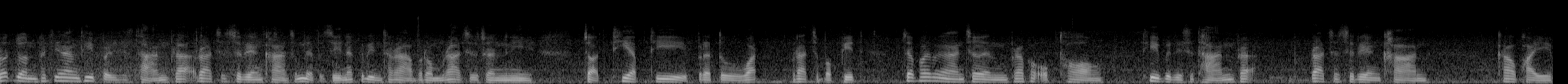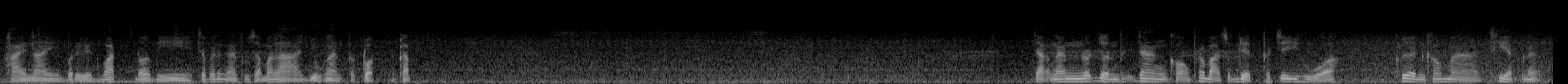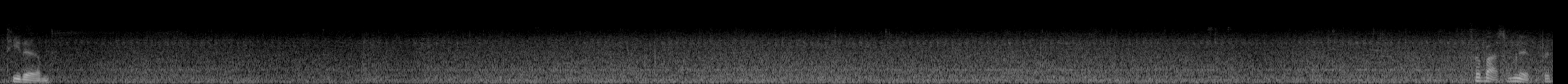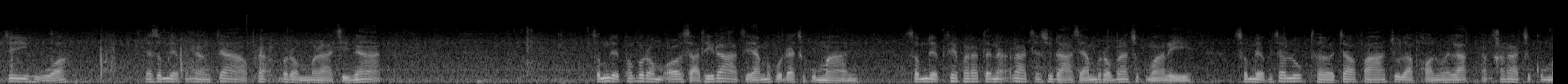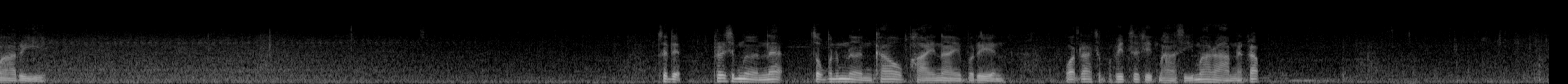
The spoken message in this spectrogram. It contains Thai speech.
รถยนต์พระที่นั่งที่ประดิษฐานพระราชเสรียงคารสมเด็จพระศรีนครินทราบรมราชชนนี จอดเทียบที่ประตูวัดราชบพิตรเจ้าพนักงานเชิญพระพระอบทองที่ประดิษฐานพระราชเสรียงคารเข้าภายภายในบริเวณวัด โดยมีเจ้าพนักงานผู้สามาลาอยู่งานปรากฏนะครับจากนั้นรถยนต์พระที่นั่งของพระบาทสมเด็จพระเจ้าอยู่หัว เพื่อนเข้ามาเทียบนะที่เดิม พระบาทสมเด็จพระเจ้าอยู่หัว และสมเด็จพระนางเจ้าพระบรมราชินีนาถสมเด็จพระบรมโอรสาธิราชสยามกุฎราชกุมาร สมเด็จพระเทพรัตนราชสุดาสยามบรมราชกุมารี สมเด็จพระเจ้าลูกเธอเจ้าฟ้าจุฬาภรณ์ไวลักษณ์อัครราชกุมารี เสด็จพระราชดำเนินและทรงพระดำเนินเข้าภายในบริเวณวัดราชประพิตรสถิตมหาศรีมารามนะครับ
